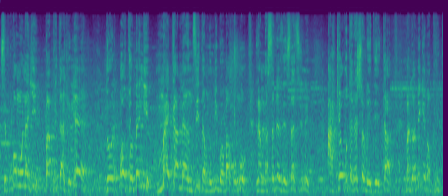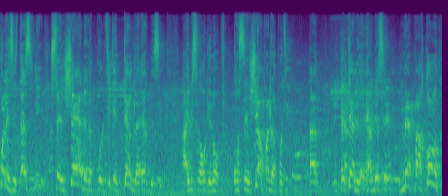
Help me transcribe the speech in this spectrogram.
c'est pourquoi omonaki pas plus tard que hier donc oyo tobengi mike amer nzita mondibu ya bakongo l'ambassadeur des états-unis akei okuta na chef de d'état bato babiki non pourquoi les états-unis s'ingèrent dans la politique interne de la rdc ayebisi bango ke non on s'ingère pas dans la politique interne de la rdc mais par contre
